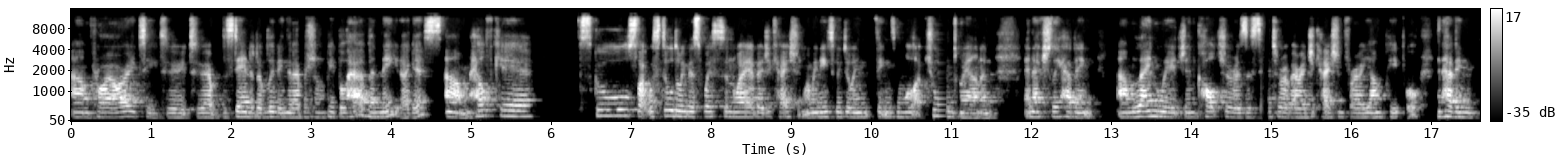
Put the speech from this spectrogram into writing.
um, priority to, to the standard of living that Aboriginal people have and need, I guess. Um, healthcare, schools like we're still doing this western way of education when we need to be doing things more like children's ground and and actually having um, language and culture as a center of our education for our young people and having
